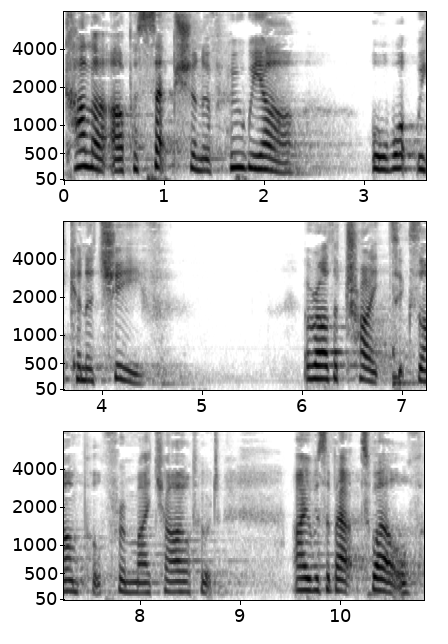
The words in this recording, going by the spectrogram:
colour our perception of who we are or what we can achieve. A rather trite example from my childhood. I was about 12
